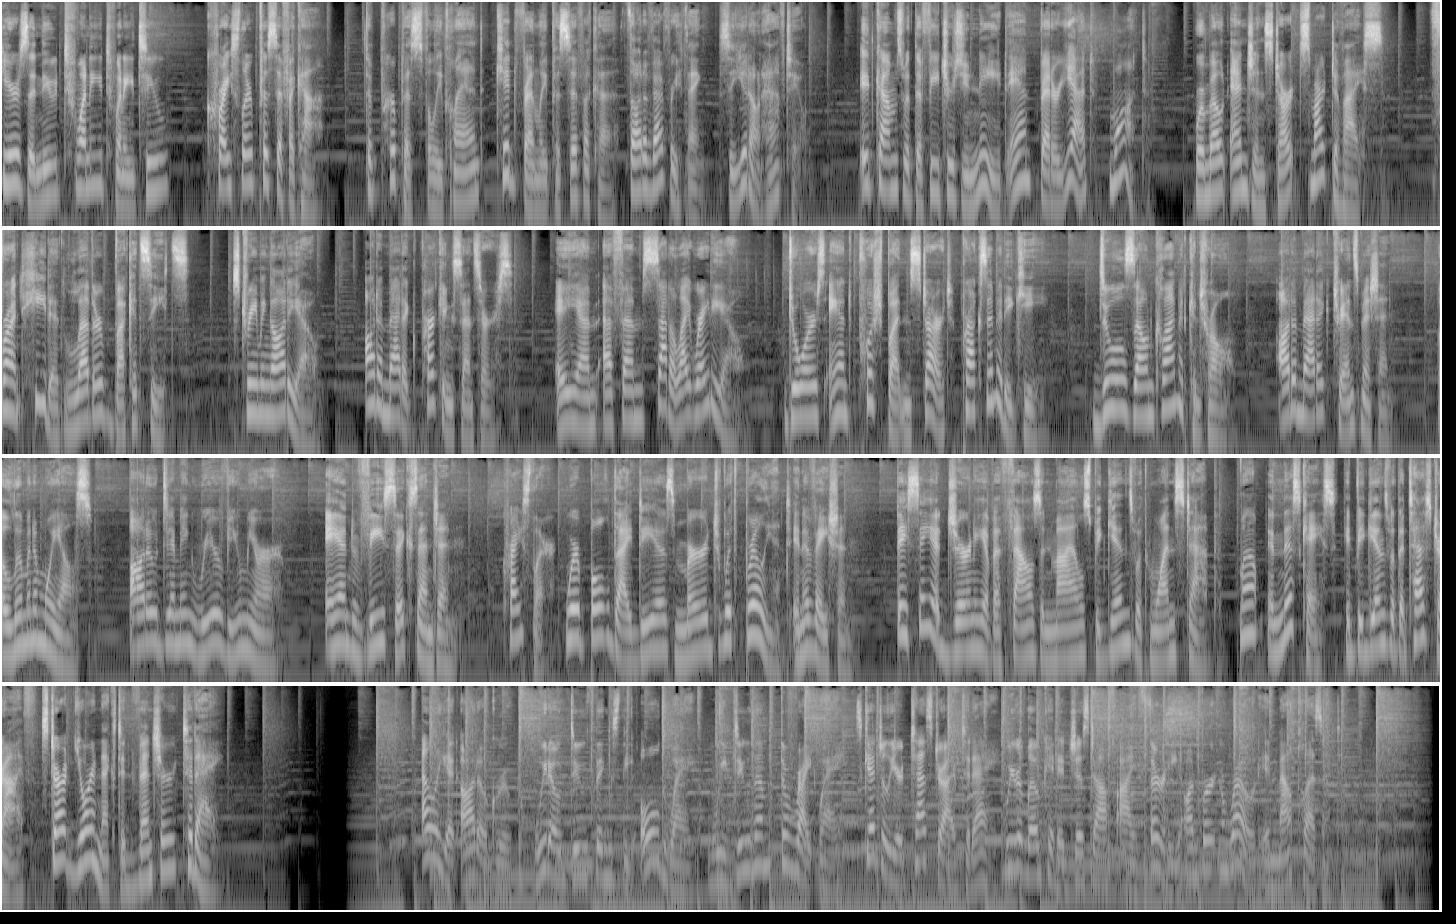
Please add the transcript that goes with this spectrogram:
Here's a new 2022 Chrysler Pacifica. The purposefully planned, kid friendly Pacifica thought of everything so you don't have to. It comes with the features you need and, better yet, want. Remote engine start smart device, front heated leather bucket seats, streaming audio, automatic parking sensors, AM FM satellite radio, doors and push button start proximity key, dual zone climate control, automatic transmission, aluminum wheels, auto dimming rear view mirror, and V6 engine. Chrysler, where bold ideas merge with brilliant innovation. They say a journey of a thousand miles begins with one step. Well, in this case, it begins with a test drive. Start your next adventure today. Elliott Auto Group. We don't do things the old way, we do them the right way. Schedule your test drive today. We're located just off I 30 on Burton Road in Mount Pleasant.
